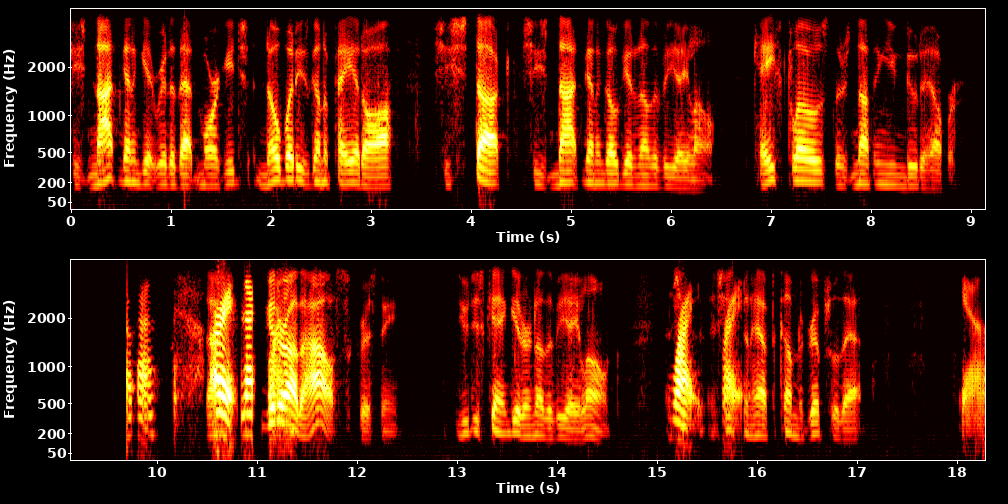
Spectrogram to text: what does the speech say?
she's not going to get rid of that mortgage. Nobody's going to pay it off. She's stuck. She's not going to go get another VA loan. Case closed. There's nothing you can do to help her. Okay. Now, All right. Next Get her one. out of the house, Christine. You just can't get her another VA loan. And Right, She, and she's right. going to have to come to grips with that. Yeah.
